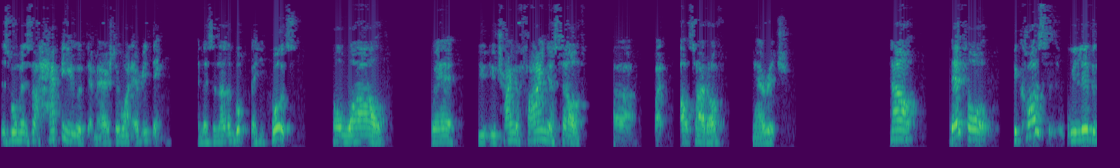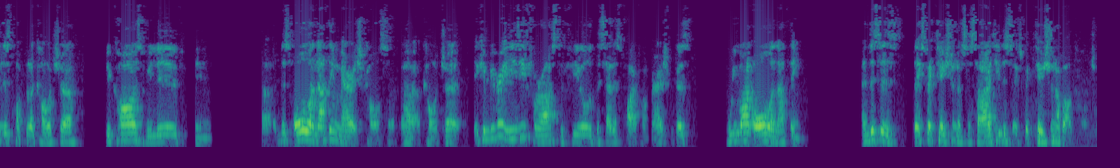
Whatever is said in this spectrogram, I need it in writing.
this woman is not happy with their marriage. They want everything. And there's another book that he quotes called Wild, where you, you're trying to find yourself, uh, but outside of marriage. Now, therefore, because we live in this popular culture, because we live in uh, this all or nothing marriage culture, uh, culture, it can be very easy for us to feel dissatisfied from marriage because we want all or nothing. And this is the expectation of society, this expectation of our culture.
